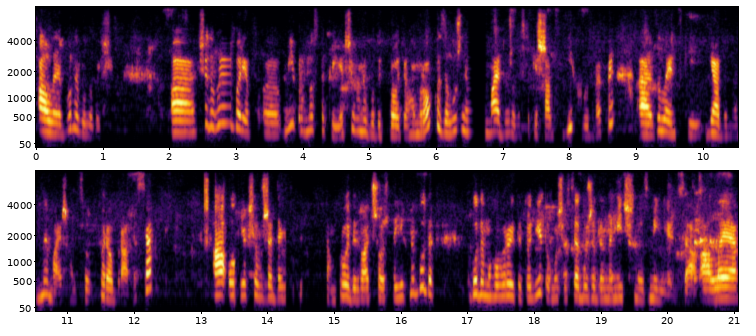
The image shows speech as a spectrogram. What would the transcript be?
але вони були вищі. А щодо виборів, е, мій прогноз такий: якщо вони будуть протягом року, залужний має дуже високий шанс їх вибрати. А Зеленський, я думаю, не має шансу переобратися. А от якщо вже десь там пройде 26 їх не буде, будемо говорити тоді, тому що все дуже динамічно змінюється. Але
